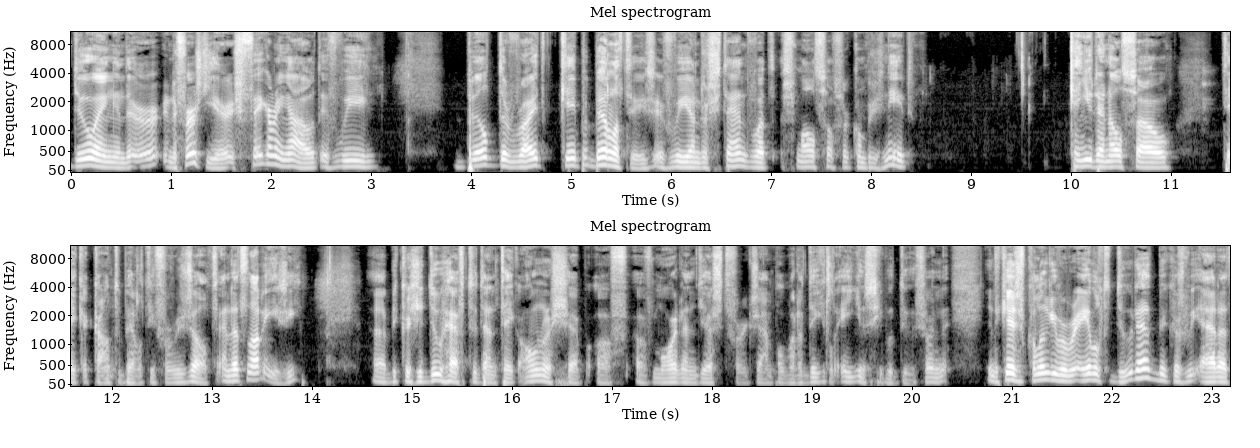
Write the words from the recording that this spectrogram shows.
doing in the in the first year is figuring out if we build the right capabilities, if we understand what small software companies need, can you then also take accountability for results? And that's not easy. uh, because you do have to then take ownership of, of more than just, for example, what a digital agency would do. So in, in the case of Kalungi, we were able to do that because we added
